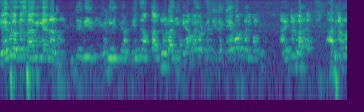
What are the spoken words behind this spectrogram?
കേബിളൊക്കെ സ്ഥാപിക്കാനാണ്. നമുക്ക് അറിഞ്ഞുകൂടാ. കേരള ഗവൺമെന്റിന്റെ കേബിൾ തരുമ്പോൾ അതിനുള്ള അതിനുള്ള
